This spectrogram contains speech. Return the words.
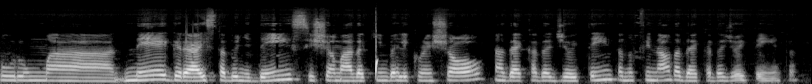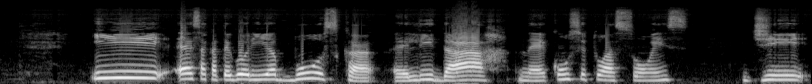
por uma negra estadunidense chamada Kimberly Crenshaw na década de 80, no final da década de 80. E essa categoria busca é, lidar né, com situações de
